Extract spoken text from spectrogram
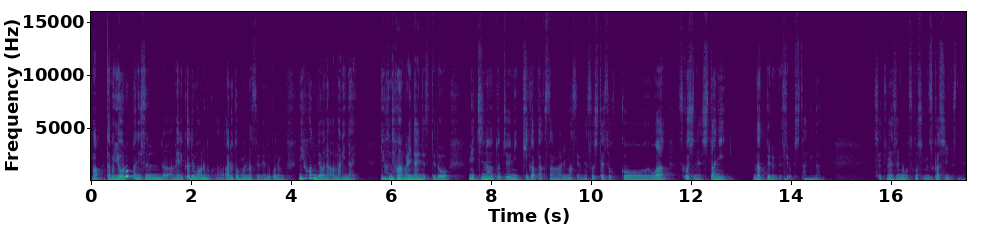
まあ多分ヨーロッパに住んだアメリカでもあるのかな？あると思いますよね。どこでも。日本ではねあまりない。日本ではあまりないんですけど道の途中に木がたくさんありますよね。そしてそこは少しね下になってるんですよ。下になる。説明するのが少し難しいですね。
